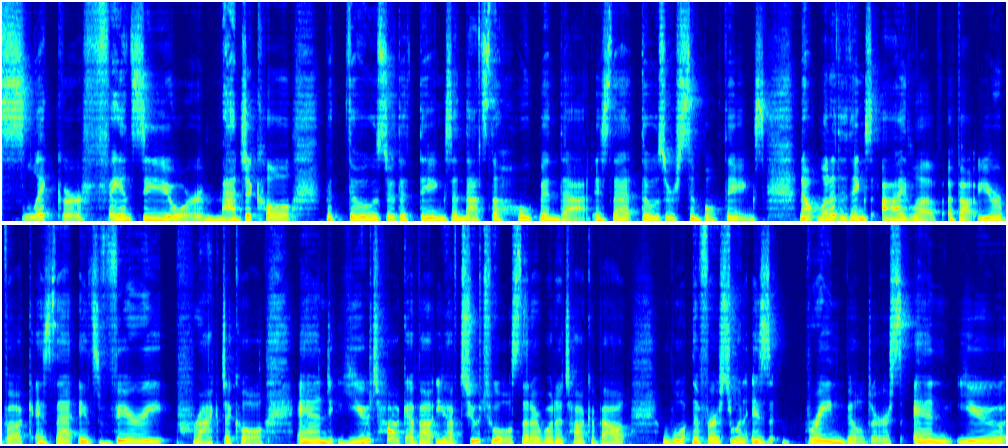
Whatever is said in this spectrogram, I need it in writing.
slick or fancy or magical, but those are the things. And that's the hope in that is that those are simple things. Now, one of the things I love about your book is that it's very practical. And you talk about, you have two tools that I want to talk about. The first one is brain builders. And you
